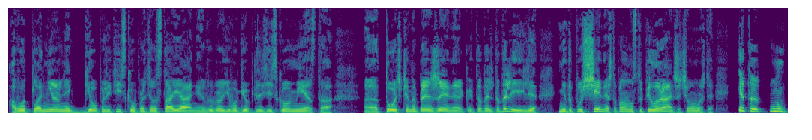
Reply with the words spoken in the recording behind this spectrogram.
А вот планирование геополитического противостояния, выбор его геополитического места, э, точки напряжения и так далее, и так далее, или недопущение, чтобы оно наступило раньше, чем вы можете. Это, ну,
